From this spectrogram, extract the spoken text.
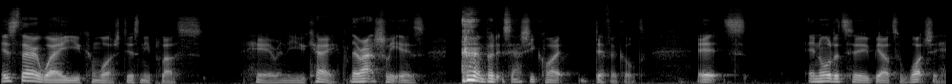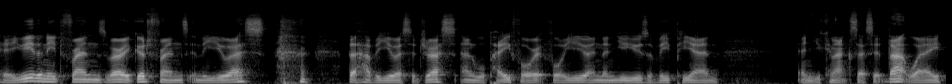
is there a way you can watch Disney Plus here in the UK? There actually is. but it's actually quite difficult. it's in order to be able to watch it here, you either need friends, very good friends in the US that have a US address and will pay for it for you, and then you use a VPN and you can access it that way,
